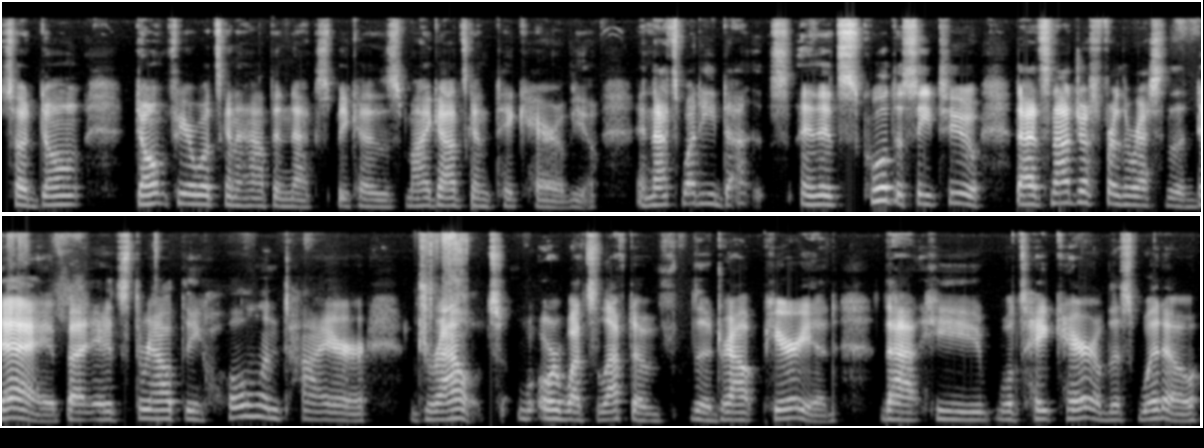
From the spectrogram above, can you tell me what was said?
so don't don't fear what's going to happen next because my God's going to take care of you. And that's what he does. And it's cool to see too that it's not just for the rest of the day, but it's throughout the whole entire drought or what's left of the drought period that he will take care of this widow.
